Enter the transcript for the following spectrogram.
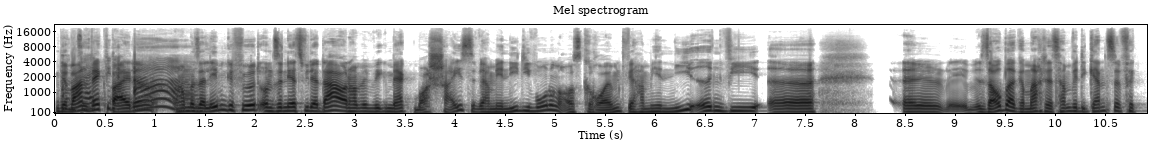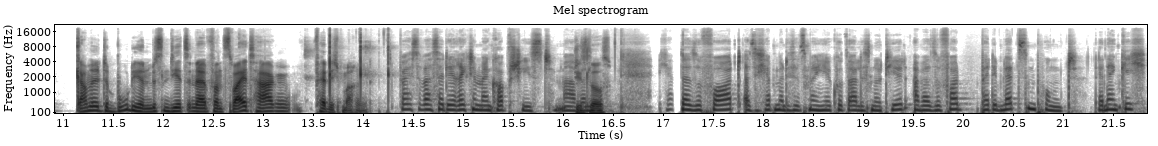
Wir waren weg wieder- beide, Ah. haben unser Leben geführt und sind jetzt wieder da und haben irgendwie gemerkt, boah, scheiße, wir haben hier nie die Wohnung ausgeräumt, wir haben hier nie irgendwie äh, äh, sauber gemacht, jetzt haben wir die ganze vergammelte Bude hier und müssen die jetzt innerhalb von zwei Tagen fertig machen. Weißt du, was da direkt in meinen Kopf schießt, Marvin? Schieß los. Ich habe da sofort, also ich habe mir das jetzt mal hier kurz alles notiert, aber sofort bei dem letzten Punkt, da denke ich,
